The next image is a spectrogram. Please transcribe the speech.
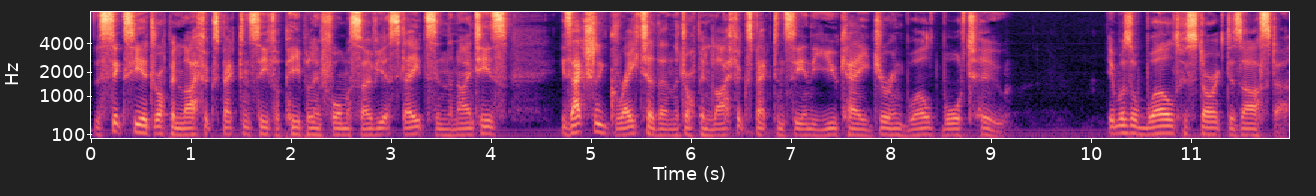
The six year drop in life expectancy for people in former Soviet states in the 90s is actually greater than the drop in life expectancy in the UK during World War II. It was a world historic disaster.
